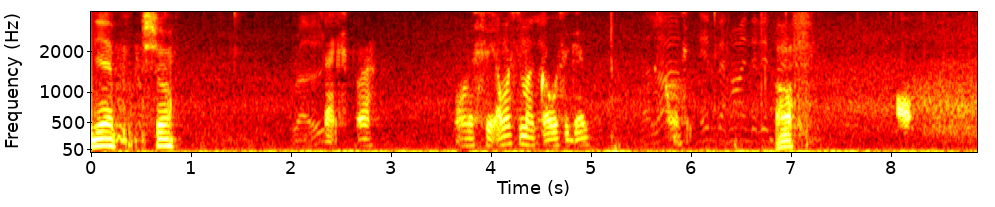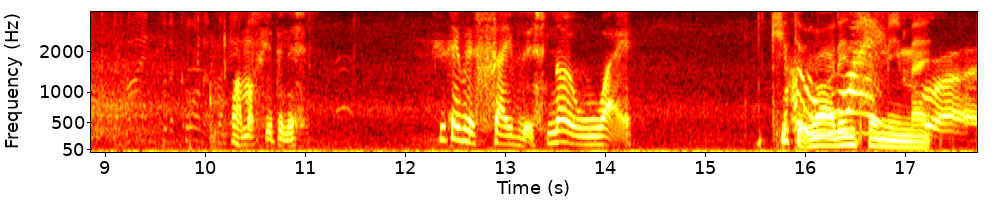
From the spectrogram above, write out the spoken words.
Yeah, sure. Thanks, bro. I wanna see. I wanna see my goals again. I wanna see. Off. Oh, I'm not skipping this. Who's able to save this? No way. Kicked it No right into me, mate. Bro.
